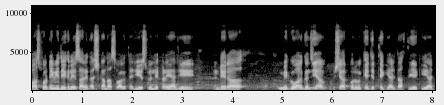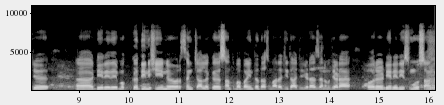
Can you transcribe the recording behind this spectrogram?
ਖਵਾਸਪੁਰ ਟੀਵੀ ਦੇਖ ਰਹੇ ਸਾਰੇ ਦਰਸ਼ਕਾਂ ਦਾ ਸਵਾਗਤ ਹੈ ਜੀ। ਇਸ ਵੇਲੇ ਖੜੇ ਆ ਜੀ ਡੇਰਾ ਮਿੱਗਵਾਲ ਗੰਜੀਆਂ ਹੁਸ਼ਿਆਰਪੁਰ ਵਿਖੇ, ਜਿੱਥੇ ਕਿ ਅੱਜ ਦੱਸਦੀ ਹੈ ਕਿ ਅੱਜ ਡੇਰੇ ਦੇ ਮੁੱਖ ਦੀ ਨਸ਼ੀਨ ਔਰ ਸੰਚਾਲਕ ਸੰਤ ਬਾਬਾ ਇੰਦਰ ਦਾਸ ਮਹਾਰਾਜ ਜੀ ਦਾ ਅੱਜ ਜਿਹੜਾ ਜਨਮ ਦਿਹਾੜਾ ਹੈ ਔਰ ਡੇਰੇ ਦੀ ਸਮੂਹ ਸੰਗ,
